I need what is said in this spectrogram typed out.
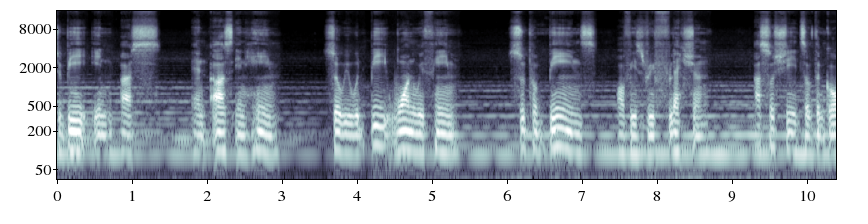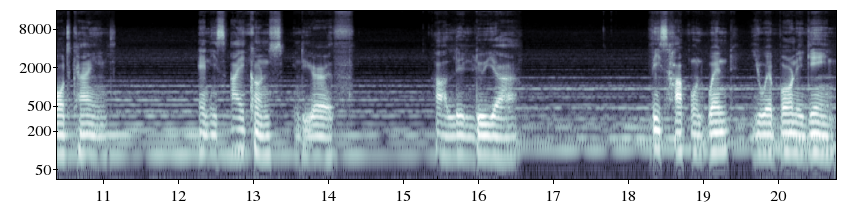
to be in us and us in Him, so we would be one with Him, super beings of His reflection, associates of the God kind, and His icons in the earth. Hallelujah. This happened when you were born again.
